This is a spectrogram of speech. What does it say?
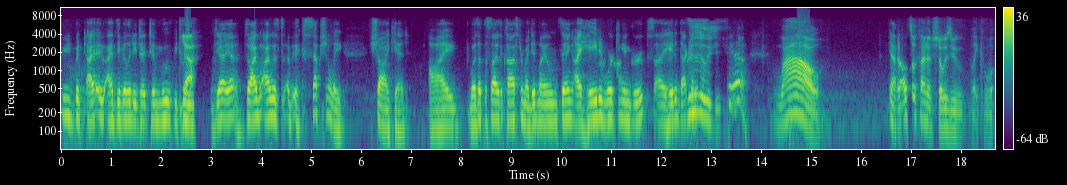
But I, I have the ability to, to move between. Yeah. Yeah, yeah. So I, I was exceptionally shy kid. I was at the side of the classroom. I did my own thing. I hated working in groups. I hated that kind of Really? Yeah. Wow. Yeah. It also kind of shows you like what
